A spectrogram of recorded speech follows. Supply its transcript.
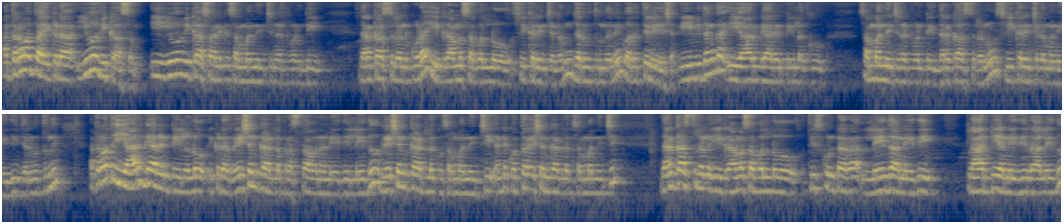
ఆ తర్వాత ఇక్కడ యువ వికాసం. ఈ యువ వికాసానికి సంబంధించినటువంటి దరఖాస్తులను కూడా ఈ గ్రామ సభల్లో స్వీకరించడం జరుగుతుందని వారు తెలియజేశారు. ఈ విధంగా ఈ ఆరు గ్యారంటీలకు సంబంధించినటువంటి దరఖాస్తులను స్వీకరించడం అనేది జరుగుతుంది. ఆ తర్వాత ఈ ఆరు గ్యారంటీలలో ఇక్కడ రేషన్ కార్డుల ప్రస్తావన అనేది లేదు. రేషన్ కార్డులకు సంబంధించి అంటే కొత్త రేషన్ కార్డులకు సంబంధించి దరఖాస్తులను ఈ గ్రామ సభల్లో తీసుకుంటారా లేదా అనేది క్లారిటీ అనేది రాలేదు.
